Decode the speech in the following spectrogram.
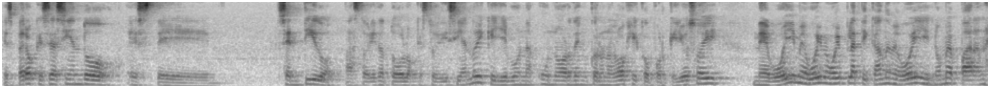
Espero que esté haciendo este sentido hasta ahorita todo lo que estoy diciendo y que lleve un orden cronológico, porque yo soy, me voy y me voy, me voy platicando y me voy y no me paran.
